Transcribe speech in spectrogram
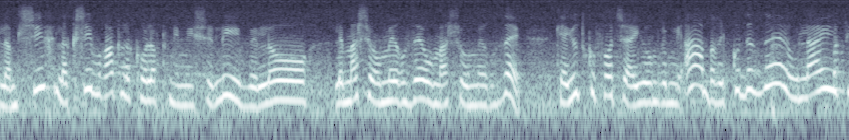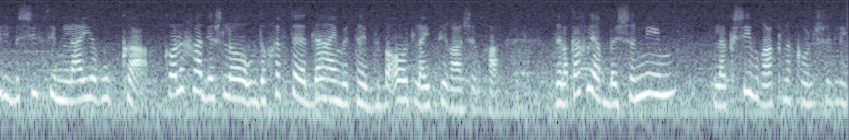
להמשיך להקשיב רק לקול הפנימי שלי, ולא למה שאומר זה ומה שאומר זה. כי היו תקופות שהיו אומרים לי, אה, בריקוד הזה אולי תלבשי שמלה ירוקה. כל אחד יש לו, הוא דוחף את הידיים ואת האצבעות ליצירה שלך. זה לקח לי הרבה שנים להקשיב רק לקול שלי.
